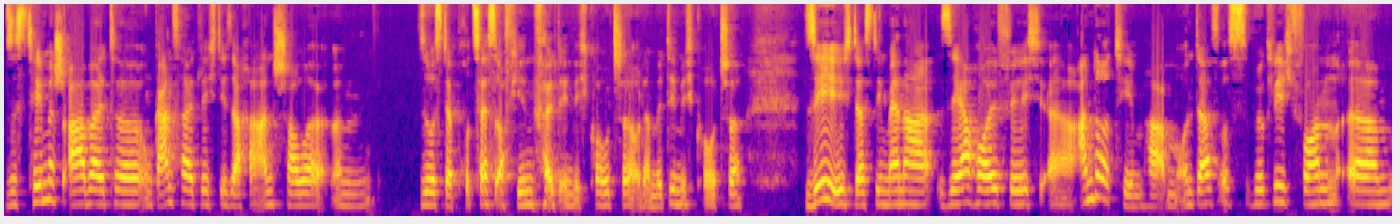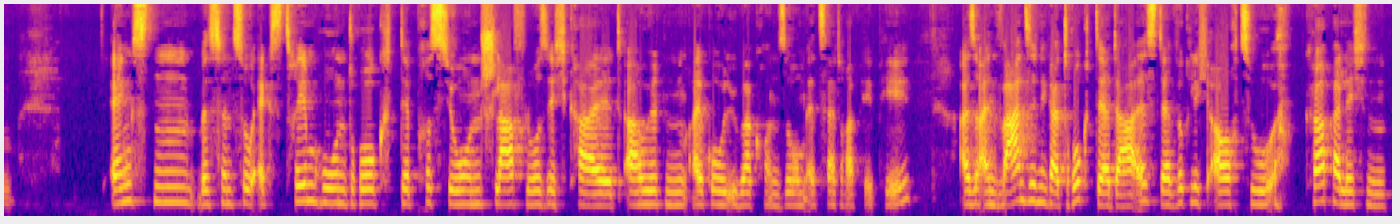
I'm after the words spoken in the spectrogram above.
systemisch arbeite und ganzheitlich die Sache anschaue, ähm, so ist der Prozess auf jeden Fall, den ich coache oder mit dem ich coache, sehe ich, dass die Männer sehr häufig äh, andere Themen haben. Und das ist wirklich von ähm, Ängsten bis hin zu extrem hohen Druck, Depressionen, Schlaflosigkeit, erhöhten Alkoholüberkonsum etc. pp. Also ein wahnsinniger Druck, der da ist, der wirklich auch zu körperlichen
